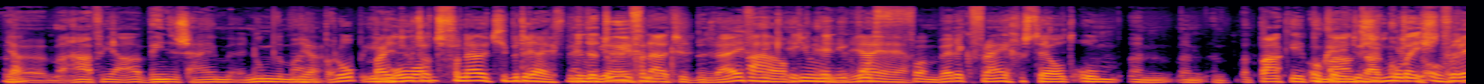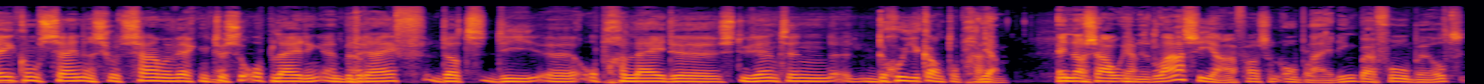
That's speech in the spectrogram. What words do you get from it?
Ja. Eh, HVA, Windersheim, eh, noem er maar, Ja. maar op. in Maar je doet dat vanuit je bedrijf. en dat doe je vanuit het bedrijf. Ah, En ik, en word ja, van werk vrijgesteld om een, een, een paar keer per Oké, maand dus daar het moet college een overeenkomst zijn, een soort samenwerking tussen opleiding en bedrijf, dat die eh, opgeleide studenten eh, de goede kant op gaan. Ja. En dan zou in het laatste jaar van zo'n opleiding bijvoorbeeld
